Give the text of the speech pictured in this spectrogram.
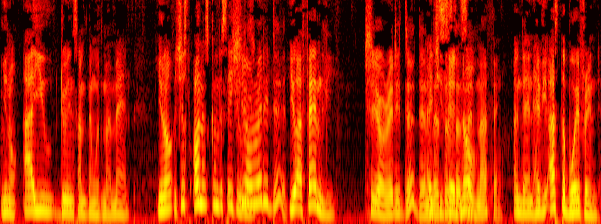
you know, are you doing something with my man? You know, it's just honest conversation. She 'cause already did. You are family. She already did, and, And the she sister said no. said nothing. And then have you asked the boyfriend?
